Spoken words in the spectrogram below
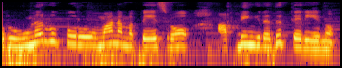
ஒரு உணர்வு பூர்வமாக நம்ம பேசுகிறோம் அப்படிங்கிறது தெரியணும்.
